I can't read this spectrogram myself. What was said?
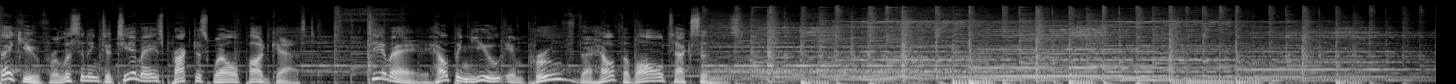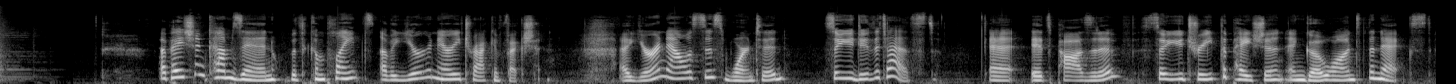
Thank you for listening to TMA's Practice Well podcast. TMA, helping you improve the health of all Texans. A patient comes in with complaints of a urinary tract infection. A urinalysis warranted, so you do the test. Uh, it's positive, so you treat the patient and go on to the next.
